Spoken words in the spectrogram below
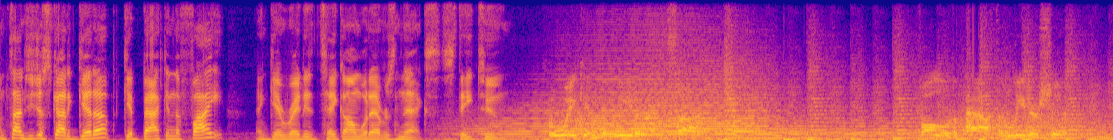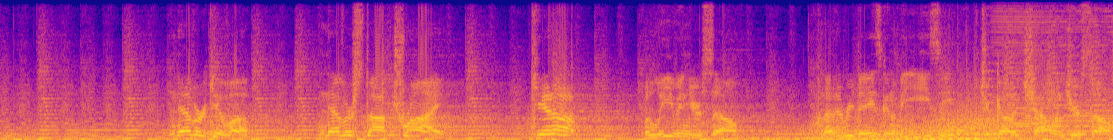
Sometimes you just got to get up, get back in the fight, and get ready to take on whatever's next. Stay tuned. Awaken the leader inside. Follow the path of leadership. Never give up. Never stop trying. Get up. Believe in yourself. Not every day is going to be easy, but you got to challenge yourself.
